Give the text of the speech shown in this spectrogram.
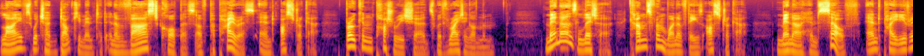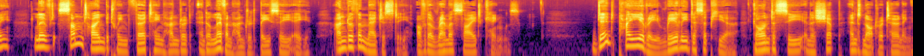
lives which are documented in a vast corpus of papyrus and ostraca, broken pottery sherds with writing on them. Menna's letter comes from one of these ostraca. Menna himself and Pairi lived sometime between 1300 and 1100 BCE under the majesty of the Ramesside kings. Did Pairi really disappear, gone to sea in a ship and not returning?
